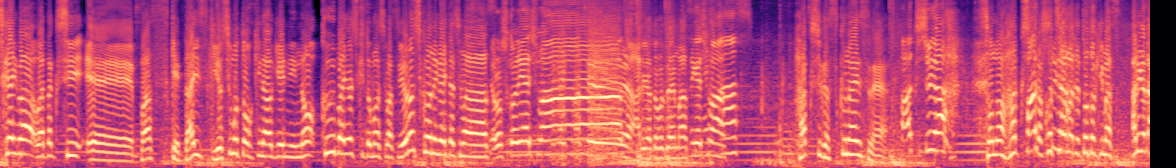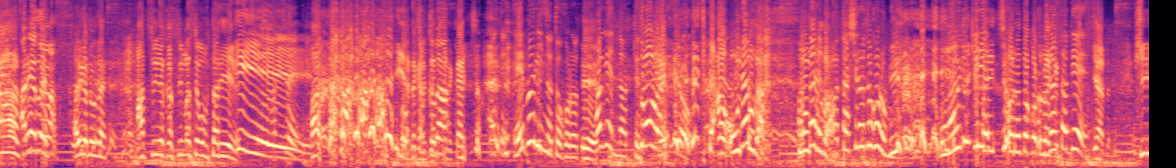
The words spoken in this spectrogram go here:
司会は私、えー、バスケ大好き吉本沖縄芸人の空馬よしきと申します。よろしくお願いいたします。よろしくお願いします。ありがとうございます。お願いします拍手が少ないですね。拍手が。その拍手がこちらまで届きます。ありがとうございます。ありがとうございます。ありがとうございます。暑い中すいませんお二人。いえいえいえいやだからちょっとね会長。だってエブリンのところって影になってる。そうなんですよ。あ本当だ。本当だ。私のところ思いっきり。会長のところだけ。中で。いやひ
